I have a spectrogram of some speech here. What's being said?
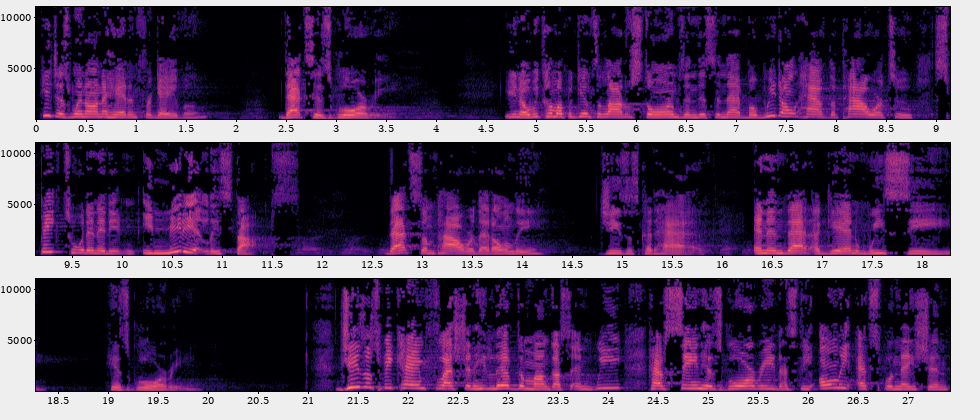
He just went on ahead and forgave them. That's his glory. You know, we come up against a lot of storms and this and that, but we don't have the power to speak to it and it immediately stops. That's some power that only Jesus could have. And in that, again, we see his glory. Jesus became flesh and he lived among us, and we have seen his glory. That's the only explanation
